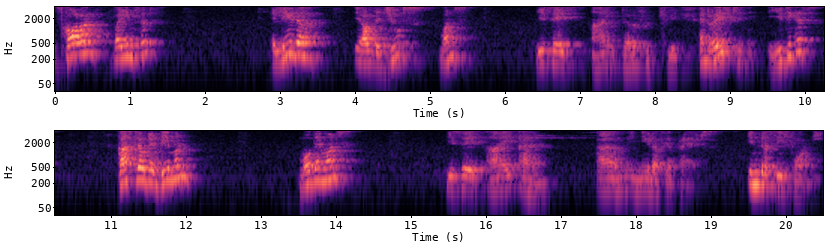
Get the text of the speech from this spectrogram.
A Scholar by himself, a leader of the Jews once, he says, I terrifically, and raised Eutychus, cast out a demon more than once. He says, I am, I am in need of your prayers. Intercede for me.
